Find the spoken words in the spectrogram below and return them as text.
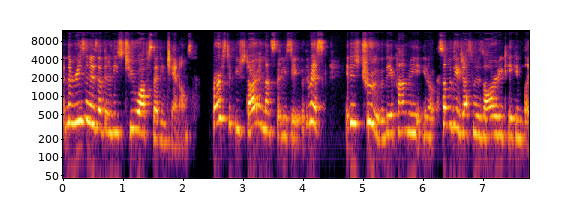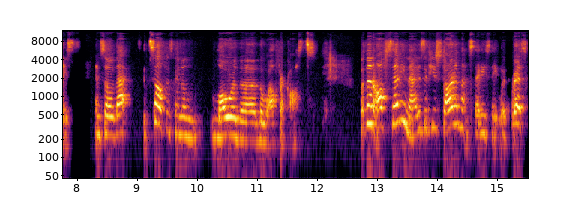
And the reason is that there are these two offsetting channels. First, if you start in that steady state with risk, it is true that the economy, you know, some of the adjustment has already taken place. And so that itself is going to lower the, the welfare costs. But then offsetting that is if you start in that steady state with risk,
